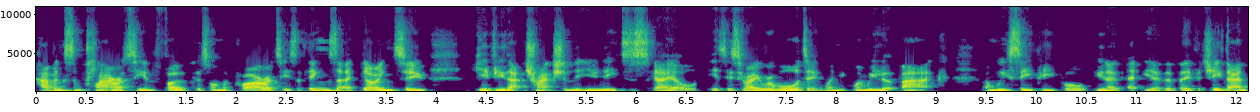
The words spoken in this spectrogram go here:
having some clarity and focus on the priorities, the things that are going to give you that traction that you need to scale. It's, it's very rewarding when you, when we look back and we see people, you know, eh, you know that they've achieved that. And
